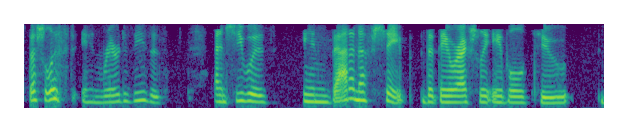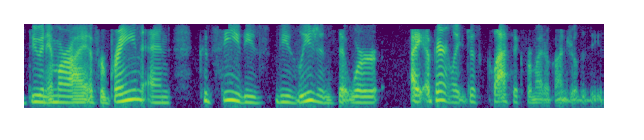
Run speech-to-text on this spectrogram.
specialist in rare diseases, and she was in bad enough shape that they were actually able to do an MRI of her brain and could see these these lesions that were I, apparently just classic for mitochondrial disease.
